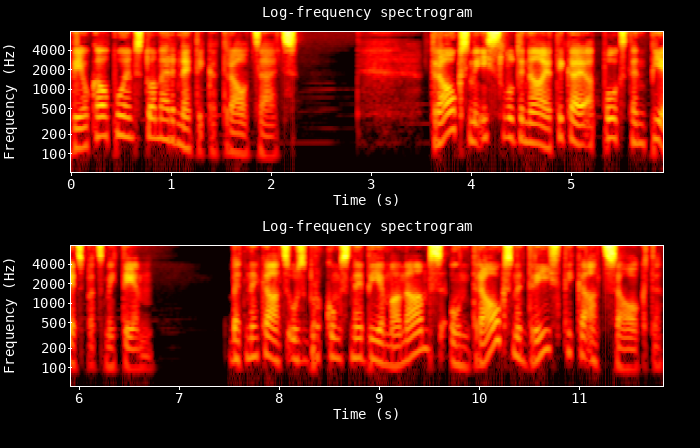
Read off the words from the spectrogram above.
Dievkalpojums tomēr netika traucēts. Trauksmi izsludināja tikai ap pulksten 15, bet nekāds uzbrukums nebija manāms, un trauksme drīz tika atsaukta.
